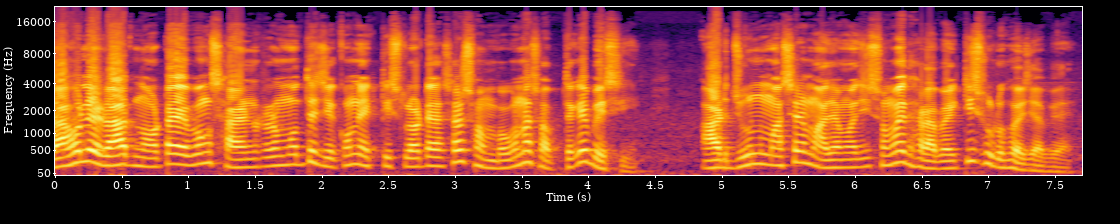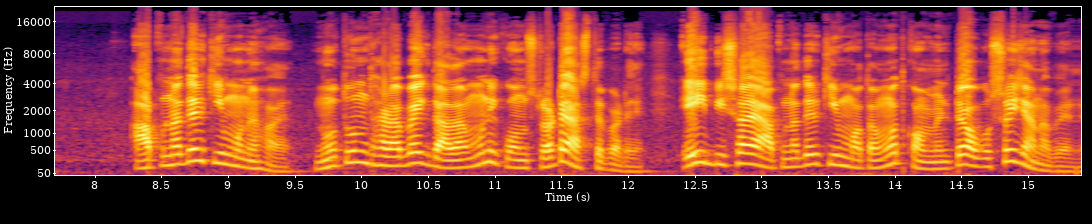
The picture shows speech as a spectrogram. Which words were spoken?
তাহলে রাত নটা এবং সাড়ে নটার মধ্যে যে কোনো একটি স্লটে আসার সম্ভাবনা সবথেকে বেশি। আর জুন মাসের মাঝামাঝি সময় ধারাবাহিকটি শুরু হয়ে যাবে। আপনাদের কি মনে হয়, নতুন ধারাবাহিক দাদামণি কোন স্লটে আসতে পারে? এই বিষয়ে আপনাদের কি মতামত কমেন্টে অবশ্যই জানাবেন।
